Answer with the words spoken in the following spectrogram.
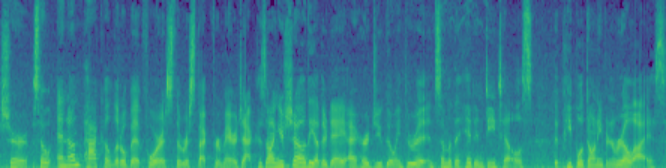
Sure. So, and unpack a little bit for us the Respect for Marriage Act. Because on your show the other day, I heard you going through it and some of the hidden details that people don't even realize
